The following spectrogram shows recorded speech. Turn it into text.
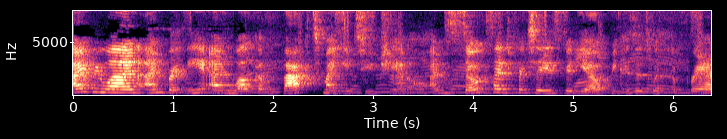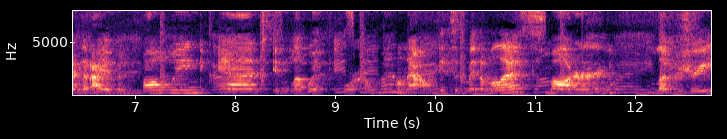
Hi everyone, I'm Brittany and welcome back to my YouTube channel. I'm so excited for today's video because it's with a brand that I have been following and in love with for a while now. It's a minimalist, modern, luxury,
